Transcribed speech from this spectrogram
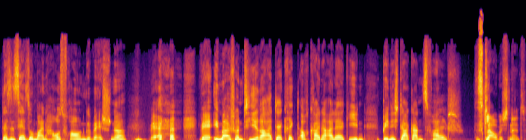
Das ist ja so mein Hausfrauengewäsch, ne? Wer, wer immer schon Tiere hat, der kriegt auch keine Allergien. Bin ich da ganz falsch? Das glaube ich nicht.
